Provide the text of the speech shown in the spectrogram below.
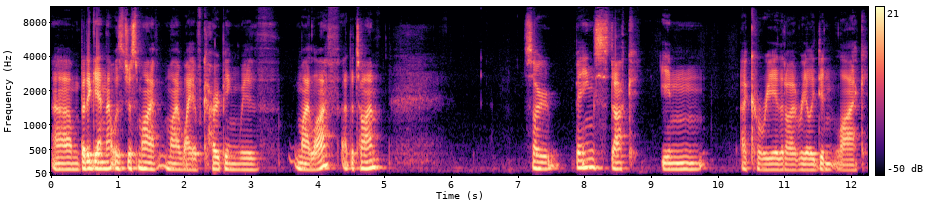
Um, but again, that was just my my way of coping with my life at the time. So being stuck in a career that I really didn't like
